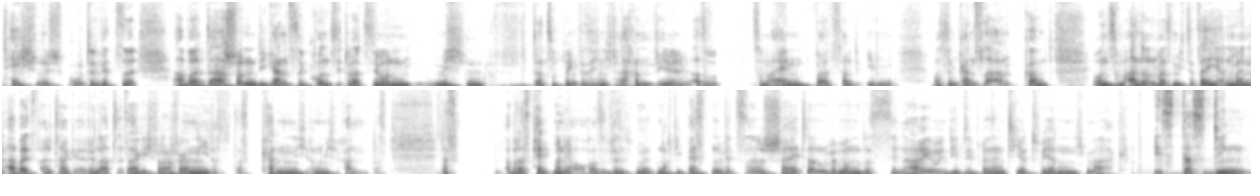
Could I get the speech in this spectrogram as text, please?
technisch gute Witze, aber da schon die ganze Grundsituation mich dazu bringt, dass ich nicht lachen will. Also zum einen, weil es halt eben aus dem Kanzleramt kommt und zum anderen, was mich tatsächlich an meinen Arbeitsalltag erinnert, sage ich von Anfang an, nee, das, das kann nicht an mich ran. Das, das, aber das kennt man ja auch. Also noch die besten Witze scheitern, wenn man das Szenario, in dem sie präsentiert werden, nicht mag. Ist das Ding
